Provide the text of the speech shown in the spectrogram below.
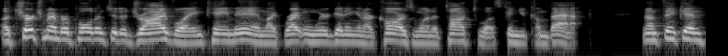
a church member pulled into the driveway and came in like right when we were getting in our cars and wanted to talk to us. Can you come back? And I'm thinking,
